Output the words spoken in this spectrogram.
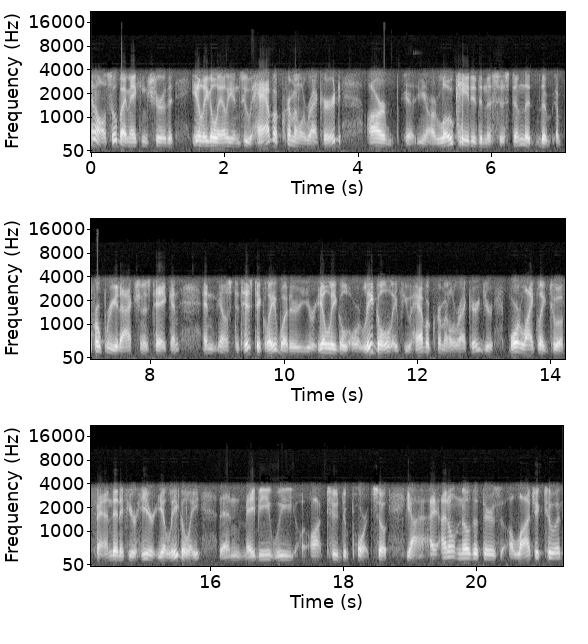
and also by making sure that illegal aliens who have a criminal record are uh, you know, are located in the system, that the appropriate action is taken, and you know statistically, whether you're illegal or legal, if you have a criminal record, you're more likely to offend, and if you're here illegally, then maybe we ought to deport. So yeah, I, I don't know that there's a logic to it.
